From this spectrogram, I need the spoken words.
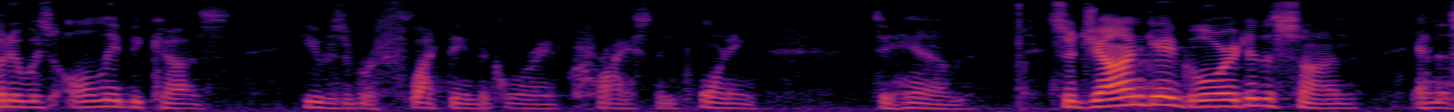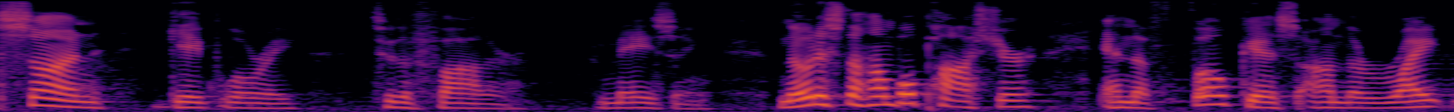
but it was only because he was reflecting the glory of Christ and pointing to him. So John gave glory to the Son, and the Son gave glory to the Father. Amazing. Notice the humble posture and the focus on the right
